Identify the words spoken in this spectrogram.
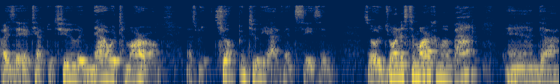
Isaiah chapter 2 and now tomorrow as we jump into the Advent season. So join us tomorrow. Come on back and uh,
